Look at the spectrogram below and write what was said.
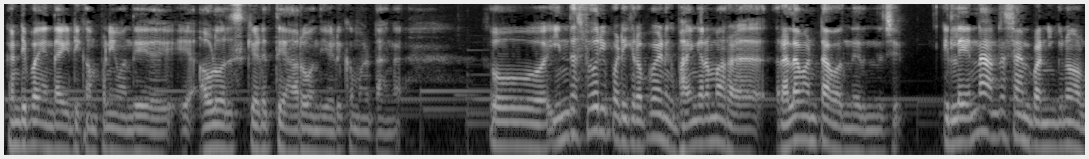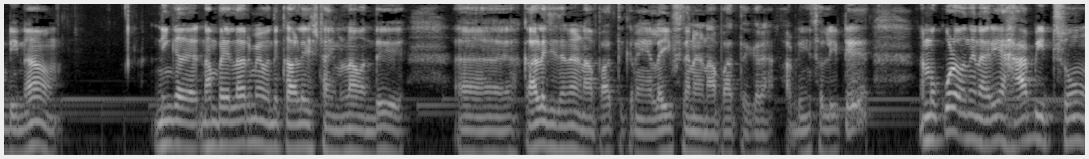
கண்டிப்பாக எந்த ஐடி கம்பெனி வந்து அவ்வளோ ரிஸ்க் எடுத்து யாரும் வந்து எடுக்க மாட்டாங்க. ஸோ இந்த ஸ்டோரி படிக்கிறப்போ எனக்கு பயங்கரமாக ரெ ரெலவெண்ட்டாக வந்து இருந்துச்சு. இதில் என்ன அண்டர்ஸ்டாண்ட் பண்ணிக்கணும் அப்படின்னா நீங்கள் நம்ம எல்லாருமே வந்து காலேஜ் டைம்லாம் வந்து காலேஜ் தானே நான் பார்த்துக்கிறேன் என் லைஃப் தானே நான் பார்த்துக்கிறேன் அப்படின்னு சொல்லிட்டு நம்ம கூட வந்து நிறைய ஹேபிட்ஸும்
